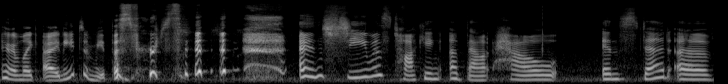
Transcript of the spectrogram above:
And I'm like, I need to meet this person. and she was talking about how instead of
